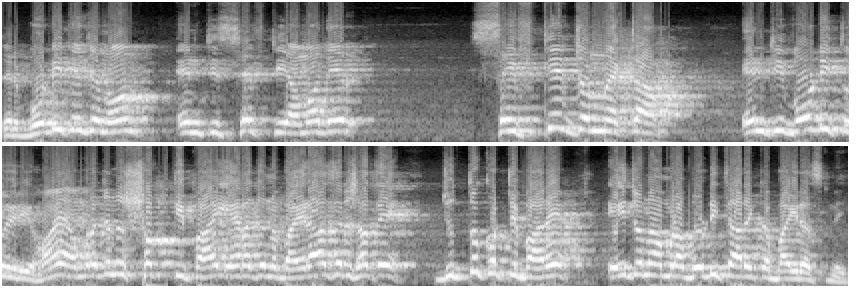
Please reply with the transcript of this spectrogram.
এর বডিতে যেন অ্যান্টি সেফটি আমাদের সেফটির জন্য একটা অ্যান্টিবডি তৈরি হয়, আমরা যেন শক্তি পাই, এরা যেন ভাইরাসের সাথে যুদ্ধ করতে পারে, এই জন্য আমরা বডিতে আরেকটা ভাইরাস নেই।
